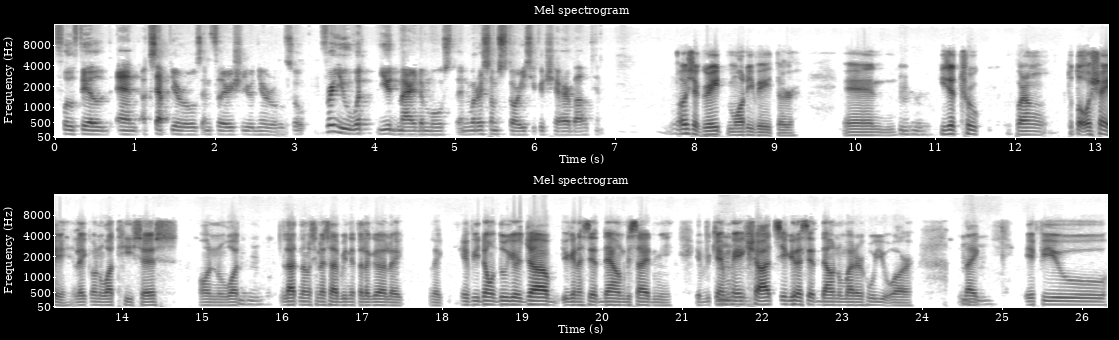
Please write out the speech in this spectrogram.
fulfilled and accept your roles and flourish in your roles. So for you, what you admire the most, and what are some stories you could share about him? Oh, he's a great motivator. And Mm-hmm. he's a true, parang totoo siya eh. Like on what he says, on what, Mm-hmm. lahat ng sinasabi niya talaga, like, like, if you don't do your job, you're gonna sit down beside me. If you can make Mm-hmm. shots, you're gonna sit down no matter who you are. Like, Mm-hmm. if you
